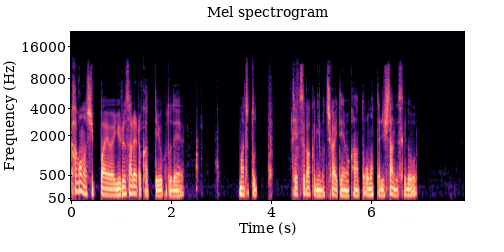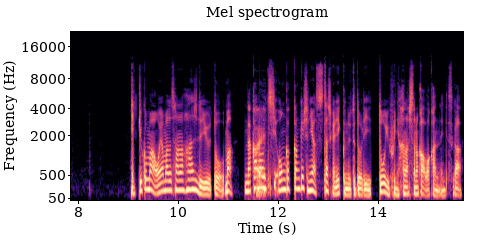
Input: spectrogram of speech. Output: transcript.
過去の失敗は許されるかっていうことで、まあちょっと哲学にも近いテーマかなと思ったりしたんですけど、結局まあ小山田さんの話で言うと、まあ仲間内音楽関係者には確かにエックの言った通り、どういうふうに話したのかは分かんないんですが、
